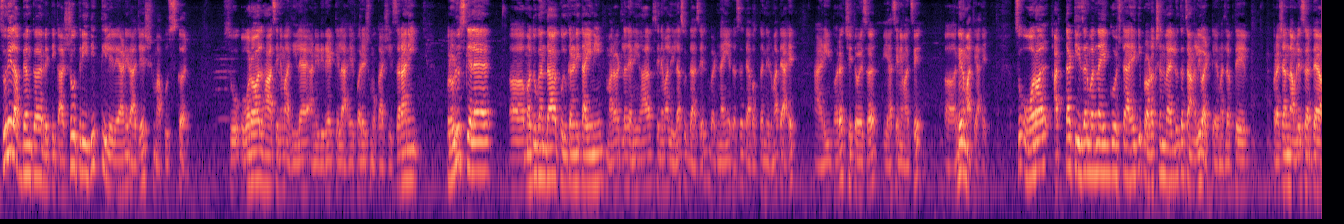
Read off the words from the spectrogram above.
सुनील अभ्यंकर रितिका श्रोत्री दीप्ती लेले आणि राजेश मापुसकर. सो ओव्हरऑल हा सिनेमा लिहिलाय आणि डिरेक्ट केला आहे परेश मोकाशी सरांनी. प्रोड्यूस केलाय मधुगंधा कुलकर्णी ताईंनी मला वाटलं त्यांनी हा सिनेमा लिहिला सुद्धा असेल बट नाहीये तसं त्या फक्त निर्माते आहेत. आणि भरत शितोळे सर या सिनेमाचे निर्माते आहेत. सो ओव्हरऑल आत्ता टीजरमधनं एक गोष्ट आहे की प्रोडक्शन व्हॅल्यू तर चांगली वाटते. मतलब ते प्रशांत दामले सर त्या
